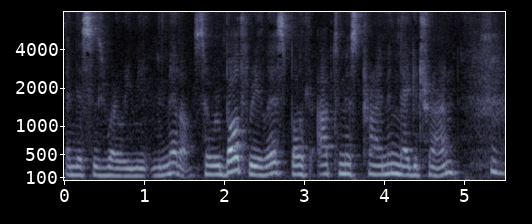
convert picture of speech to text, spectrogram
And this is where we meet in the middle. So we're both realists, both Optimus Prime and Negatron. Hmm.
